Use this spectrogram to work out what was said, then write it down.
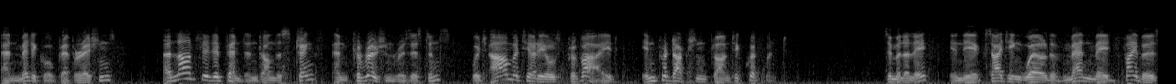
and medical preparations are largely dependent on the strength and corrosion resistance which our materials provide in production plant equipment. Similarly, in the exciting world of man-made fibers,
